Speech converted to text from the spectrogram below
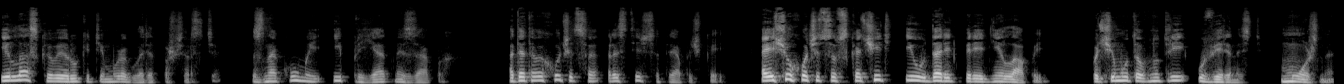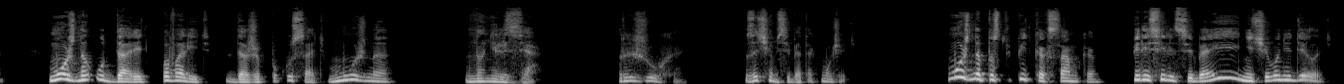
И ласковые руки Тимура гладят по шерсти. Знакомый и приятный запах. От этого хочется растечься тряпочкой. А еще хочется вскочить и ударить передней лапой. Почему-то внутри уверенность. Можно. Можно ударить, повалить, даже покусать. Можно, но нельзя. Рыжуха. Зачем себя так мучить? Можно поступить как самка, пересилить себя и ничего не делать.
